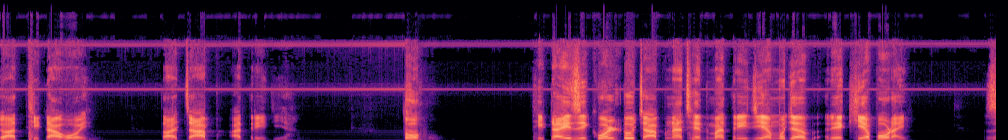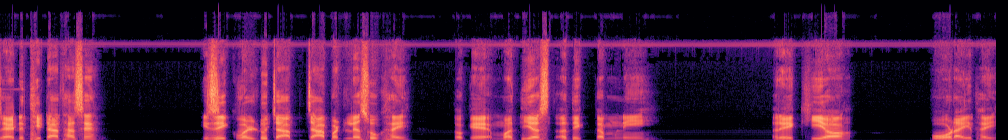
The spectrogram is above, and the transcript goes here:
જો આ થીટા હોય, તો આ ચાપ આ ત્રિજ્યા. તો થીટા ઇઝ ઇક્વલ ટુ ચાપના છેદમાં ત્રિજ્યા મુજબ રેખીય પહોળાઈ. ઝેડ થીટા થશે, ઇઝ ઇક્વલ ટુ ચાપ. ચાપ એટલે શું થઈ તો કે મધ્યસ્થ અધિકતમની રેખીય પહોળાઈ થઈ.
